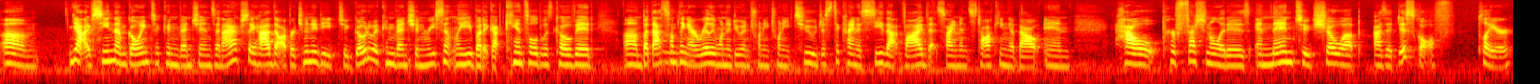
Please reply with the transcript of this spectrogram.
um, yeah, I've seen them going to conventions, and I actually had the opportunity to go to a convention recently, but it got canceled with COVID. Um, but that's something I mm. really want to do in 2022, just to kind of see that vibe that Simon's talking about and how professional it is, and then to show up as a disc golf player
